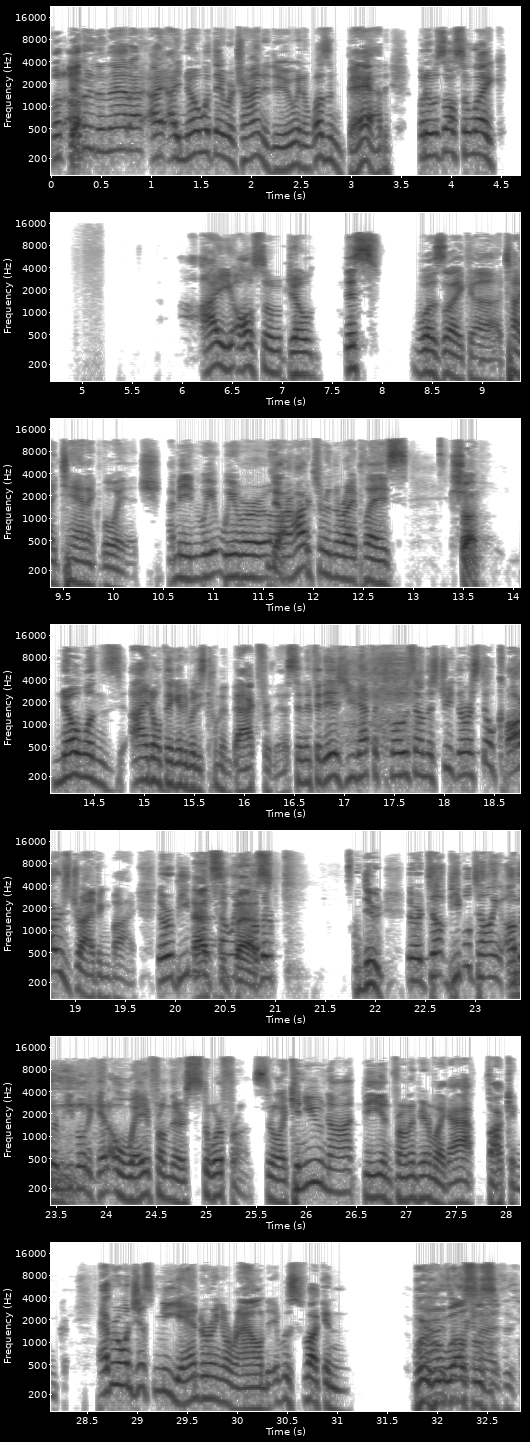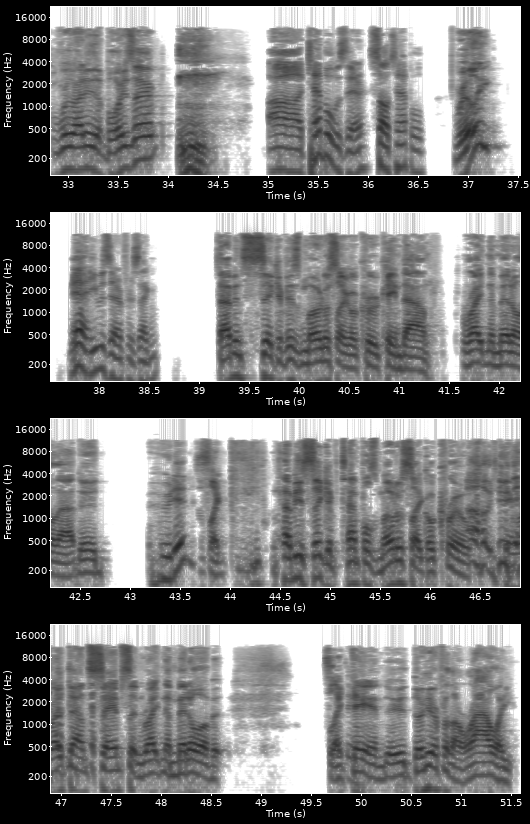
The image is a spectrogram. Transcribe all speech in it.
But Yeah. other than that, I, I- I know what they were trying to do, and it wasn't bad. But it was also like, I also don't. This was like a Titanic voyage. I mean, we we were Yeah. our hearts were in the right place. Sure. No one's. I don't think anybody's coming back for this. And if it is, you'd have to close down the street. There are still cars driving by. There were people That's telling other. Dude, there are tell people telling other people to get away from their storefronts. They're like, "Can you not be in front of here?" I'm like, "Ah, fucking." Everyone just meandering around. It was fucking. Who, who else was? organized as- Were any of the boys there? Uh, Temple was there. Saw Temple. really? Yeah, he was there for a second. That'd been sick if his motorcycle crew came down right in the middle of that, dude. Who did? It's like that'd be sick if Temple's motorcycle crew Oh, dude, came right down Sansom, right in the middle of it. It's like, Dude. damn, dude, they're here for the rally.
